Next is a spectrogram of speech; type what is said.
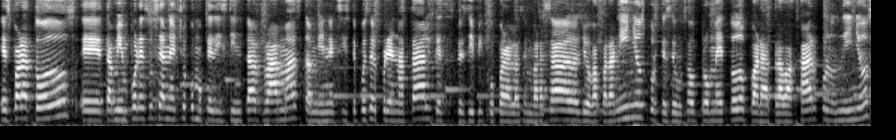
es para todos, eh, también por eso se han hecho como que distintas ramas, también existe pues el prenatal que es específico para las embarazadas, yoga para niños porque se usa otro método para trabajar con los niños.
